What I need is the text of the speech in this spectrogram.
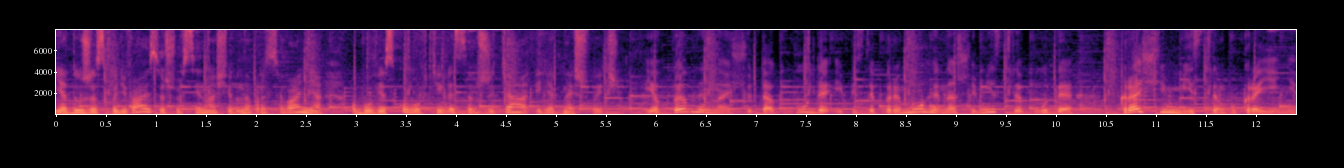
Я дуже сподіваюся, що всі наші напрацювання обов'язково втіляться в життя і якнайшвидше. Я впевнена, що так буде, і після перемоги наше місце буде кращим місцем в Україні.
